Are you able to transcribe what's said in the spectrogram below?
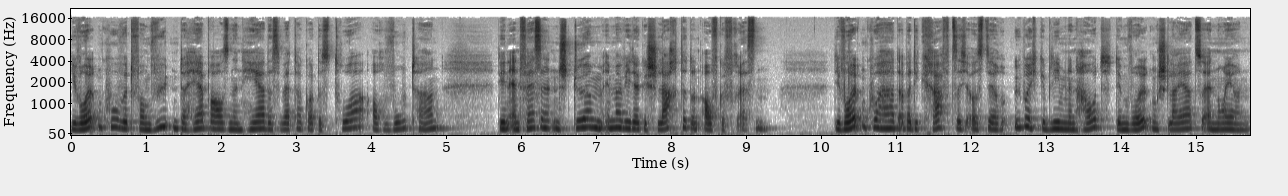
Die Wolkenkuh wird vom wütend daherbrausenden Heer des Wettergottes Thor, auch Wotan, den entfesselnden Stürmen immer wieder geschlachtet und aufgefressen. Die Wolkenkuh hat aber die Kraft, sich aus der übrig gebliebenen Haut, dem Wolkenschleier, zu erneuern.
